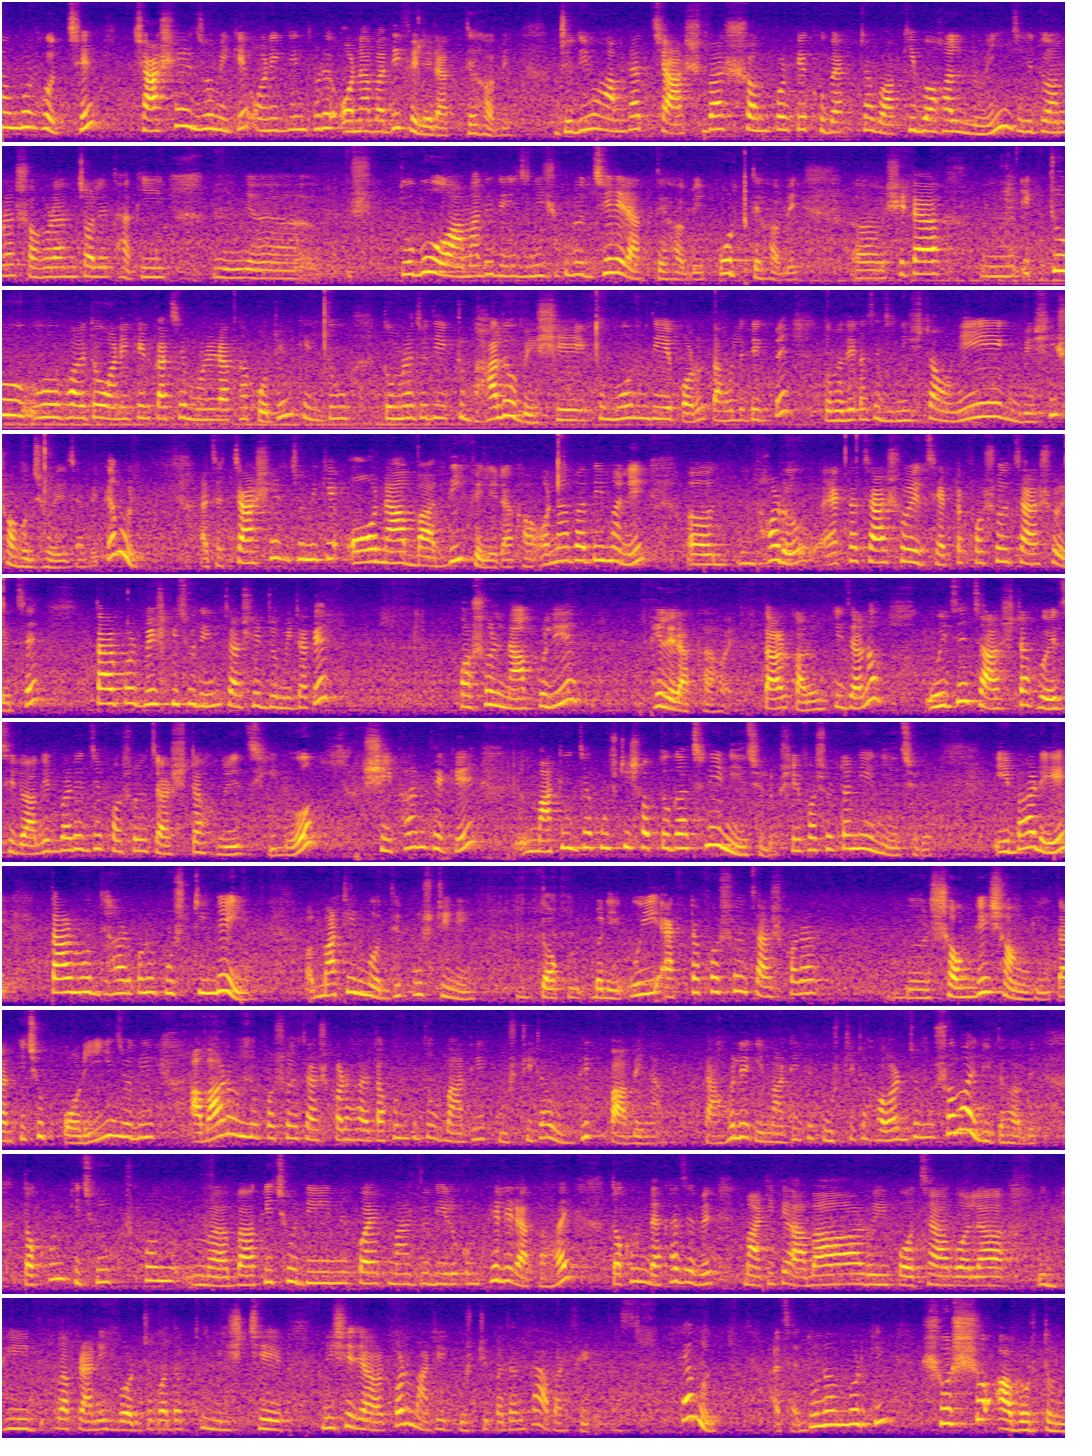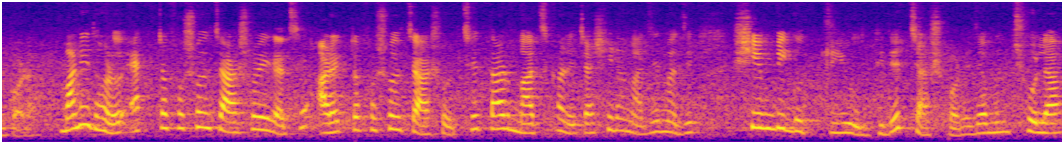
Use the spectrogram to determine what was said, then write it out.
নম্বর হচ্ছে, চাষের জমিকে অনেক দিন ধরে অনাবাদি ফেলে রাখতে হবে। যদিও আমরা চাষবাস সম্পর্কে খুব একটা ওয়াকিবহাল নই, যেহেতু আমরা শহরাঞ্চলে থাকি তবুও আমাদের এই জিনিসগুলো জেনে রাখতে হবে করতে হবে। সেটা একটু হয়তো অনেকের কাছে মনে রাখা কঠিন, কিন্তু তোমরা যদি একটু ভালোবেসে, একটু মন দিয়ে পড়ো, তাহলে দেখবে তোমাদের কাছে জিনিসটা অনেক বেশি সহজ হয়ে যাবে। কেমন? আচ্ছা চাষের জমিকে অনাবাদি ফেলে রাখা। অনাবাদি মানে ধরো একটা চাষ হয়েছে, একটা ফসল চাষ হয়েছে, তারপর বেশ কিছুদিন চাষের জমিটাকে ফসল না ফলিয়ে ফেলে রাখা হয়। তার কারণ কি জানো? ওই যে চাষটা হয়েছিল আগের বারের যে ফসল চাষটা হয়েছিল, সেখান থেকে মাটির যা পুষ্টি সপ্ত গাছ নিয়ে নিয়েছিল, সেই ফসলটা নিয়ে নিয়েছিল। এবারে তার মধ্যে আর কোনো পুষ্টি নেই, মাটির মধ্যে পুষ্টি নেই। তখন মানে ওই একটা ফসল চাষ করার সঙ্গে সঙ্গে, তার কিছু পরেই যদি আবার অন্য ফসল চাষ করা হয়, তখন কিন্তু মাটির পুষ্টিটা উদ্ভিদ পাবে না। তাহলে কি মাটিতে পুষ্টিটা হওয়ার জন্য সময় দিতে হবে? তখন কিছুক্ষণ বা কিছু দিন, কয়েক মাস যদি এরকম ফেলে রাখা হয়, তখন দেখা যাবে মাটিতে আবার ওই পচা গলা, উদ্ভিদ বা প্রাণীর বর্জ্য পদার্থ মিশছে, মিশে যাওয়ার পর মাটির পুষ্টি উপাদানটা আবার ফেরত আসছে। কেমন? আচ্ছা দু নম্বর কি? শস্য আবর্তন করা। মানে ধরো, একটা ফসল চাষ হয়ে গেছে, আরেকটা ফসল চাষ হচ্ছে, তার মাঝখানে চাষিরা মাঝে মাঝে শিম্বি গোত্রীয় উদ্ভিদের চাষ করে, যেমন ছোলা,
